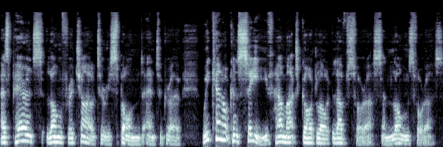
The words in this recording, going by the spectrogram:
as parents long for a child to respond and to grow. We cannot conceive how much God lo- loves for us and longs for us.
